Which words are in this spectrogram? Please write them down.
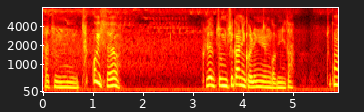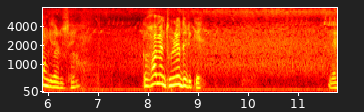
제가 지금 찾고 있어요. 그래서 좀 시간이 걸리는 겁니다. 조금만 기다려주세요. 그 화면 돌려드릴게. 네.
